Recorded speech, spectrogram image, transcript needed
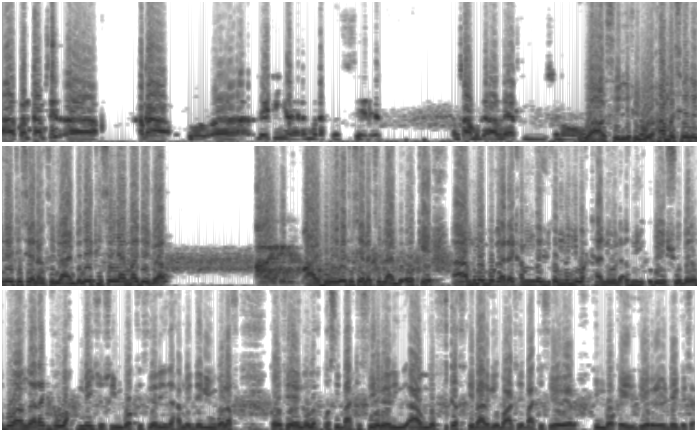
ah kon Tamsir ah, xanaa bu ah, léegi ñëwee rek mu def ko ci séeréer comme ça mu gën a leer ci sunu. waaw si lifi bi xam nga seen léegi seen ak si laan bi léegi seen yaa ngi ma dégg ah? maa ngi dégg waaw bu ngeen léegi seen ak si laan bi ok ah lu ma bëgg a rek xam nga comme ni ñu waxtaanee woon ak ni ñu ubbee show bi rek bu nga rek nga wax may si suñu mbokki séeréer yi nga xam ne dégg ñu wolof ko defee nga wax ko si bàtti séeréer yi ah nga tas xibaar gi bu baax si bàtti séeréer suñu mbokk yi séeréer yi dégg sa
